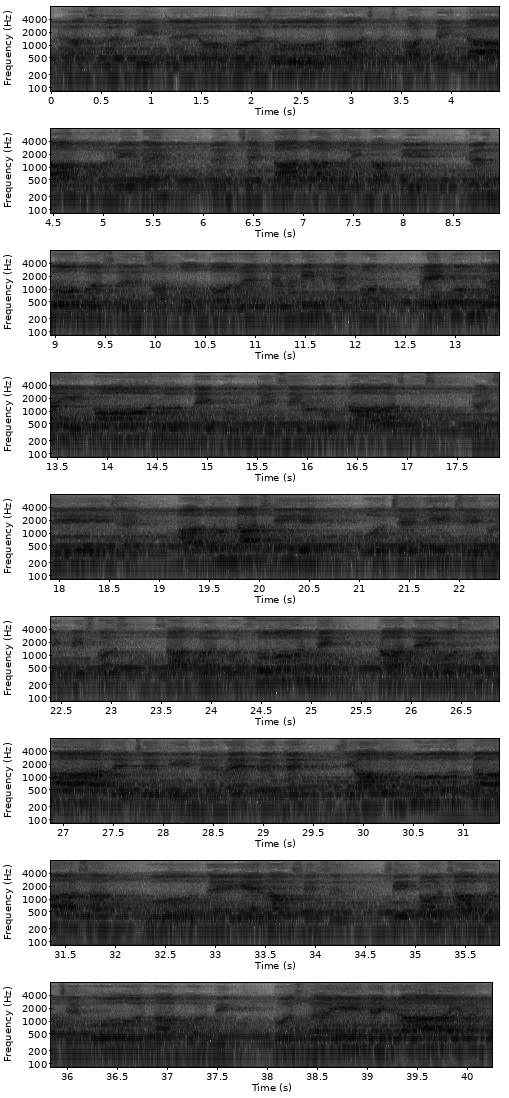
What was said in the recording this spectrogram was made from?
Preaslăvite au văzut astăzi toate neamurile în cetatea lui David, când Duhul Sfânt s-a pogorât în limb de foc, precum grăitorul de Dumnezeu Luca a spus, că zice, adunați fiind ucenicii lui ca de o suflare ce vine repede și a umplut casa unde erau șezând și toți au început a vorbi. Cu străine graiuri,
